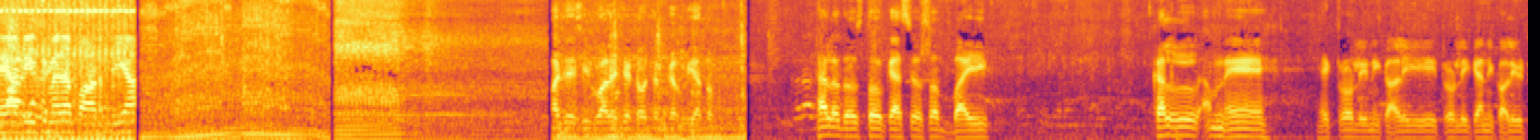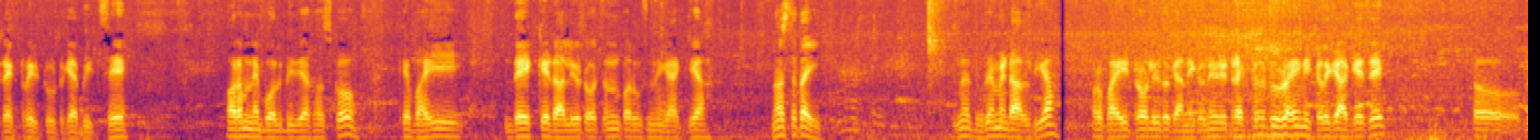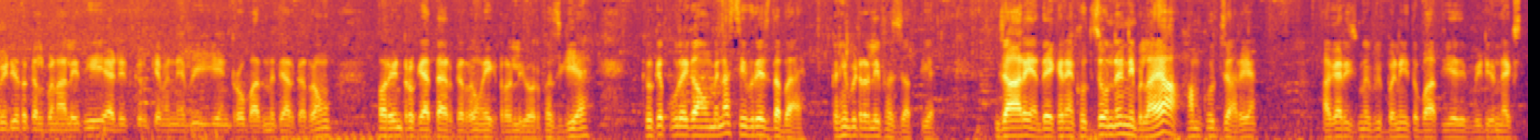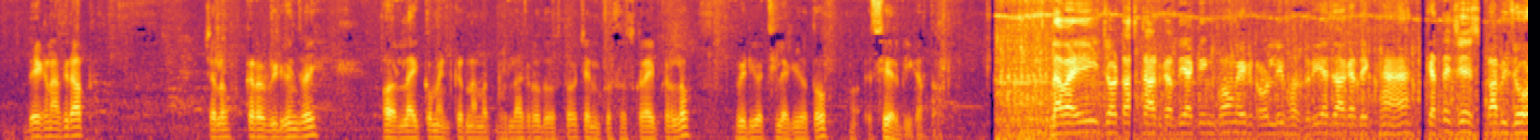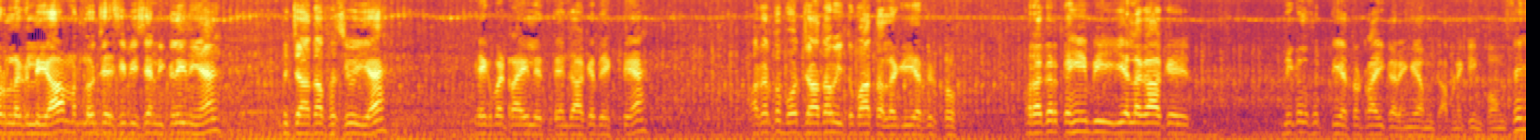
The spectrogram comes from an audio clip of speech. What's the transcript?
या बीच में तो पाड़ दिया जैसी वाले से टोचन कर लिया तो हेलो दोस्तों कैसे हो सब भाई कल हमने एक ट्रॉली निकाली ट्रॉली क्या निकाली ट्रैक्टर ही टूट गया बीच से और हमने बोल भी दिया था उसको कि भाई देख के डालियो टोचन पर उसने क्या किया नमस्ते भाई उसने धुरे में डाल दिया और भाई ट्रॉली तो क्या निकलनी थी ट्रैक्टर धुरा ही निकल गया आगे से तो वीडियो तो कल बना ली थी एडिट करके मैंने अभी ये इंट्रो बाद में तैयार कर रहा हूँ। और इंट्रो क्या तैयार कर रहा हूँ, एक ट्रली और फंस गया है, क्योंकि पूरे गाँव में ना सीवरेज दबा है, कहीं भी ट्रली फंस जाती है। जा रहे हैं, देख रहे हैं, खुद से उन्हें नहीं बुलाया, हम खुद जा रहे हैं। अगर इसमें भी बनी तो बात ये वीडियो नेक्स्ट देखना फिर आप। चलो, करो वीडियो एंजॉय और लाइक कमेंट करना मत भूला करो दोस्तों चैनल को सब्सक्राइब कर लो। वीडियो अच्छी लगी हो तो शेयर भी कर दो। भाई जोटा स्टार्ट कर दिया किंग कॉन्ग एक ट्रॉली फंस रही है, जाके देखा है। कहते जेस का भी ज़ोर लग लिया मतलब जेसीबी से निकली नहीं है तो ज़्यादा फंसी हुई है। एक बार ट्राई लेते हैं, जाके देखते हैं। अगर तो बहुत ज़्यादा हुई तो बात अलग ही है फिर तो। और अगर कहीं भी ये लगा के निकल सकती है तो ट्राई करेंगे हम अपने किंग कॉन्ग से।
